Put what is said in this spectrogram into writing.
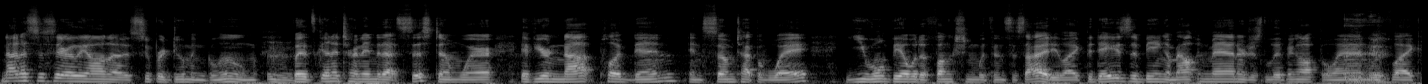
not necessarily on a super doom and gloom, mm-hmm. but it's going to turn into that system where if you're not plugged in in some type of way, you won't be able to function within society. Like the days of being a mountain man or just living off the land with like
